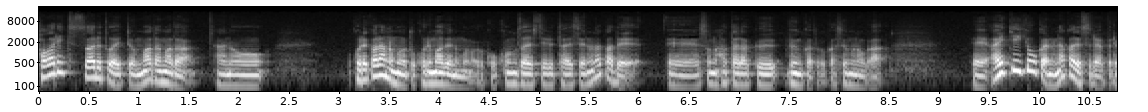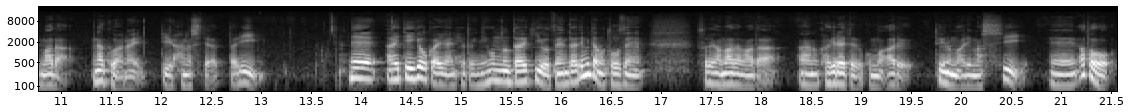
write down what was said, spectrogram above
変わりつつあるとは言ってもまだまだあのこれからのものとこれまでのものがこう混在している体制の中でえー、その働く文化とかそういうものが、えー、IT 業界の中ですらやっぱりまだなくはないっていう話であったりで IT 業界以外に日本の大企業全体で見ても当然それがまだまだあの限られてるところもあるっていうのもありますし、えー、あと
